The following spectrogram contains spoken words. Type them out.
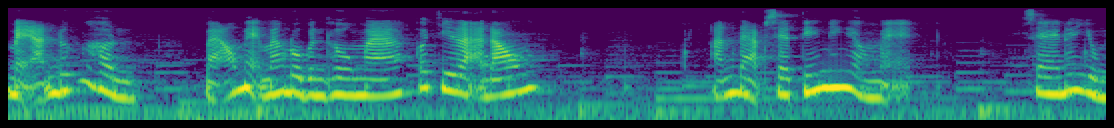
mẹ ảnh đứng hình, bảo, mẹ mang đồ bình thường mà, có chi lạ đâu. Ảnh đạp xe tiến đến gần mẹ. Xe nó dùng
